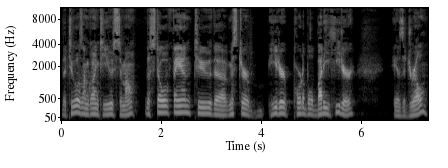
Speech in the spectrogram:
The tools I'm going to use to mount the stove fan to the Mr. Heater Portable Buddy heater is a drill,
